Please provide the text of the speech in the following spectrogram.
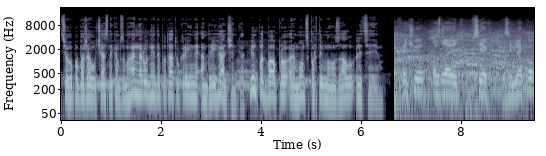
Цього побажав учасникам змагань народний депутат України Андрій Гальченко. Він подбав про ремонт спортивного залу ліцею. Хочу поздравить всех земляков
